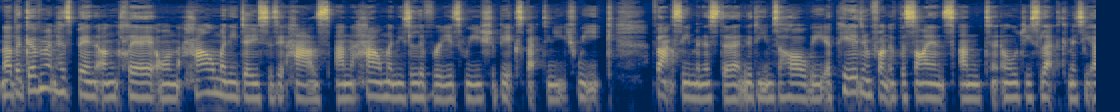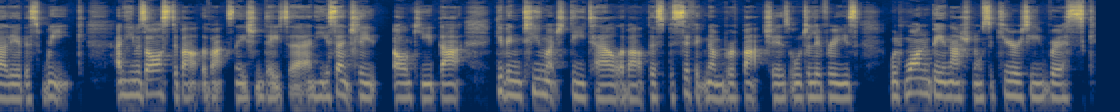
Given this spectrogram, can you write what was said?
Now, the government has been unclear on how many doses it has and how many deliveries we should be expecting each week. Vaccine Minister Nadhim Zahawi appeared in front of the Science and Technology Select Committee earlier this week, and he was asked about the vaccination data. And he essentially argued that giving too much detail about the specific number of batches or deliveries would, one, be a national security risk,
